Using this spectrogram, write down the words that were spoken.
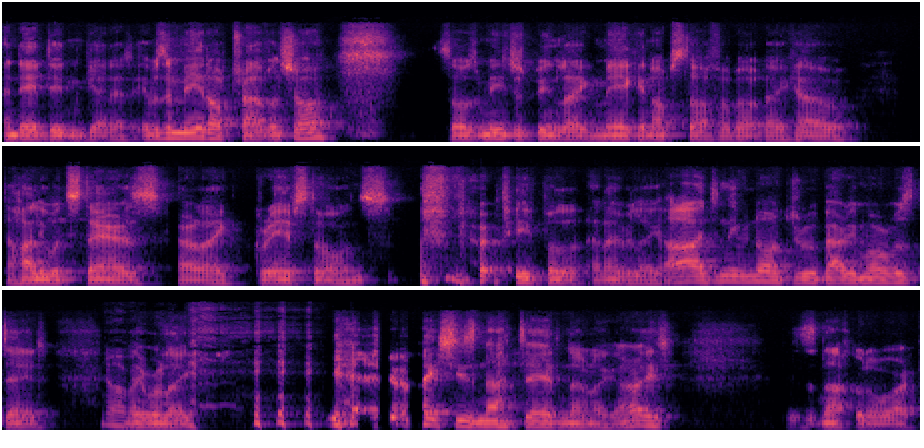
and they didn't get it. It was a made-up travel show, so it was me just being like making up stuff about like how the Hollywood stars are like gravestones for people, and I'd be like, "Oh, I didn't even know Drew Barrymore was dead." Oh, And they were like, yeah, they were like she's not dead, and I'm like, all right, this is not going to work.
